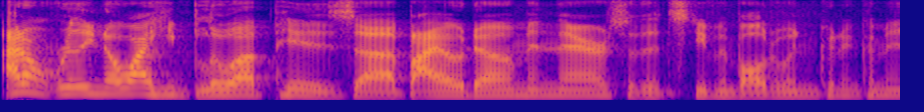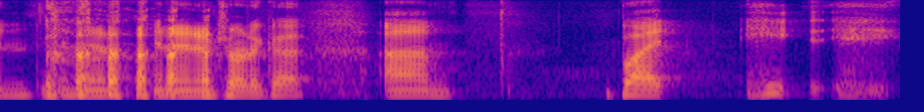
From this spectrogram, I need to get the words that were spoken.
I don't really know why he blew up his uh, biodome in there so that Stephen Baldwin couldn't come in in, in Antarctica. Um, but he, he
